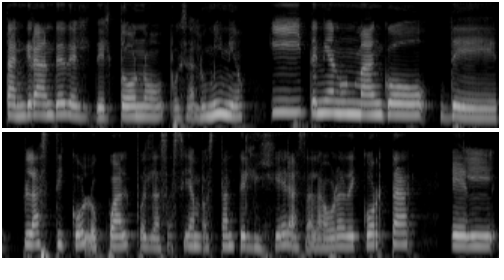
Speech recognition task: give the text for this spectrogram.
tan grande del, tono pues aluminio y tenían un mango de plástico lo cual pues las hacían bastante ligeras a la hora de cortar. El,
